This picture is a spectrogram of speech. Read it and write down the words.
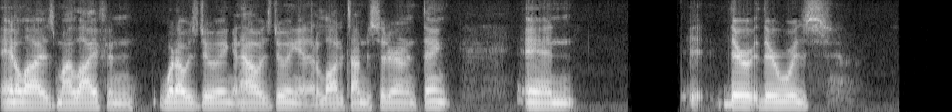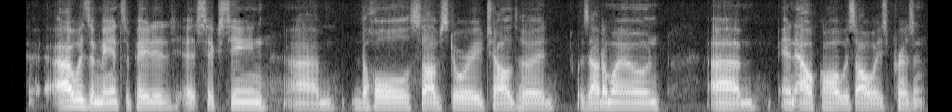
analyze my life and what I was doing and how I was doing it. I had a lot of time to sit around and think. And it, there, there was, I was emancipated at 16. Um, the whole sob story, childhood, was out on my own. Um, and alcohol was always present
